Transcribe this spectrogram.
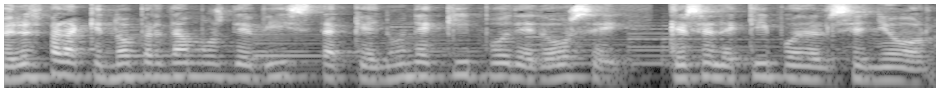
pero es para que no perdamos de vista que en un equipo de 12, que es el equipo del Señor,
